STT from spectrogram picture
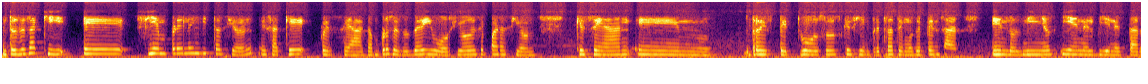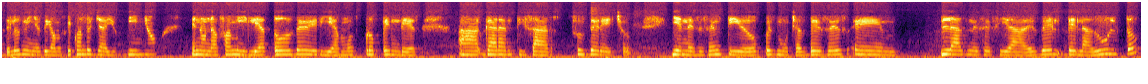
Entonces aquí eh, siempre la invitación es a que pues se hagan procesos de divorcio o de separación que sean eh, respetuosos, que siempre tratemos de pensar en los niños y en el bienestar de los niños. Digamos que cuando ya hay un niño en una familia, todos deberíamos propender a garantizar sus derechos y en ese sentido, pues muchas veces eh, las necesidades del, del adulto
